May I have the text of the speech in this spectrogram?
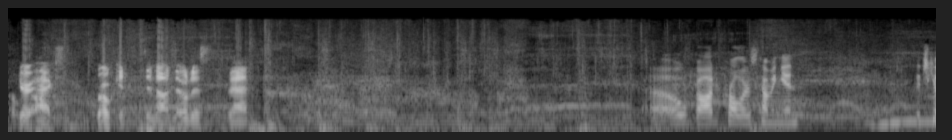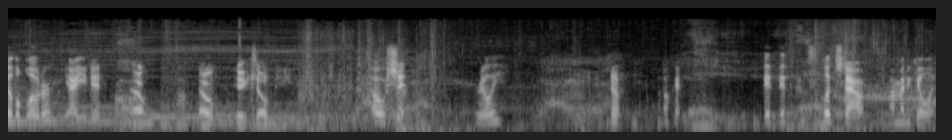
Oh, Your God. axe broken. Did not notice that. Oh god, crawler's coming in. Did you kill the bloater? Yeah, you did. Nope. Nope. It killed me. Oh shit! Really? Yep. Okay. It, it, it's glitched out. I'm gonna kill it.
